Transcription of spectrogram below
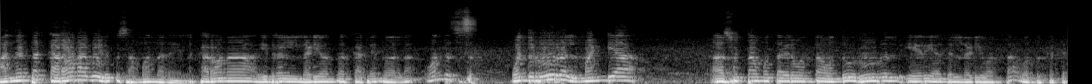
ಹಂಗಂತ ಕರೋನಾಗೂ ಇದಕ್ಕೂ ಸಂಬಂಧನೇ ಇಲ್ಲ. ಕರೋನಾ ಇದರಲ್ಲಿ ನಡೆಯುವಂಥ ಕಥೆನೂ ಅಲ್ಲ. ಒಂದು ಒಂದು ರೂರಲ್ ಮಂಡ್ಯ ಸುತ್ತಮುತ್ತ ಇರುವಂಥ ಒಂದು ರೂರಲ್ ಏರಿಯಾದಲ್ಲಿ ನಡೆಯುವಂತ ಒಂದು ಕತೆ.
